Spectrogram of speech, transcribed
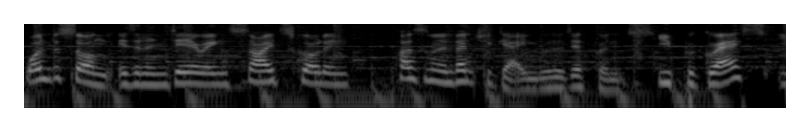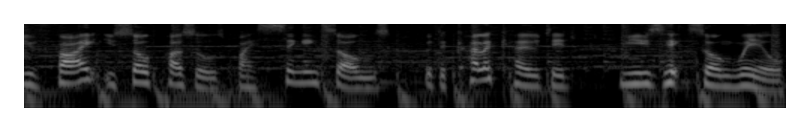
Wandersong is an endearing, side scrolling puzzle and adventure game with a difference. You progress, you fight, you solve puzzles by singing songs with the colour coded music song wheel.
